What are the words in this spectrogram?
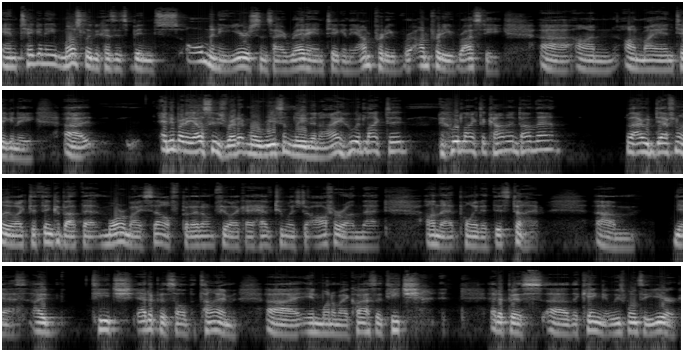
Antigone, mostly because it's been so many years since I read Antigone. I'm pretty I'm pretty rusty uh, on on my Antigone. Uh, anybody else who's read it more recently than I who would like to who would like to comment on that? I would definitely like to think about that more myself, but I don't feel like I have too much to offer on that on that point at this time. Um, yes, I teach Oedipus all the time uh, in one of my classes. I teach Oedipus uh, the King at least once a year,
